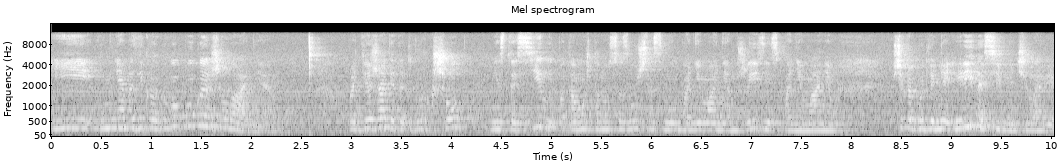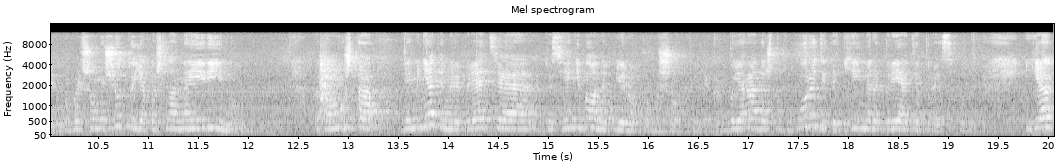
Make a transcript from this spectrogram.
И у меня возникло глубокое желание поддержать этот воркшоп «Место силы», потому что оно созвучно с моим пониманием жизни, с пониманием... Вообще, как бы для меня Ирина сильный человек. По большому счету, я пошла на Ирину. Потому что для меня это мероприятие... То есть я не была на первом воркшопе. Я, как бы, я рада, что в городе такие мероприятия происходят. Я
